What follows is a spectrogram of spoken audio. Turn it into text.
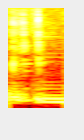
Bye.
